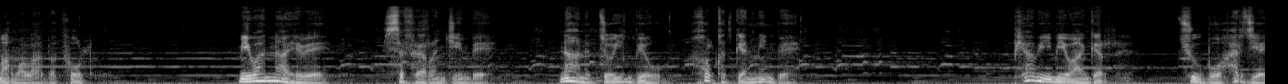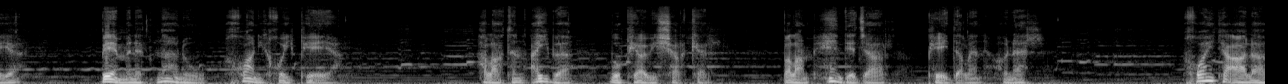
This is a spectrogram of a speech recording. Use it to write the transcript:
مامەڵە بە پووڵ میوان نایەوێ سفرە ڕەنگین بێ نانت جۆین بێ و خوڵقت گەنمین بێ پیاوی میوانگەر چوو بۆ هەر جێیە بێ منەت نان و خوانی خۆی پێیە هەڵاتن عەیبە بۆ پیاوی شەڕکەر بەڵام هێندێ جار پێی دەڵێن هونەر خوای تەعالا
